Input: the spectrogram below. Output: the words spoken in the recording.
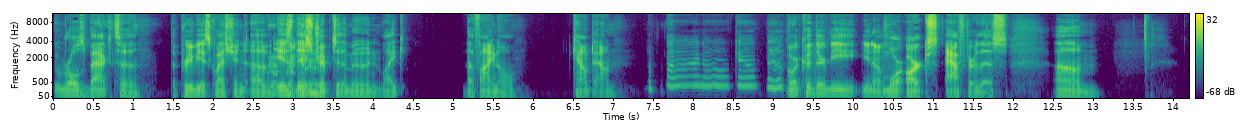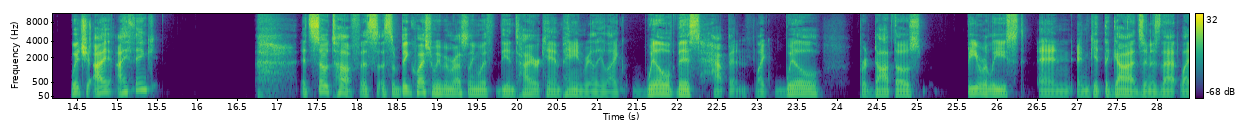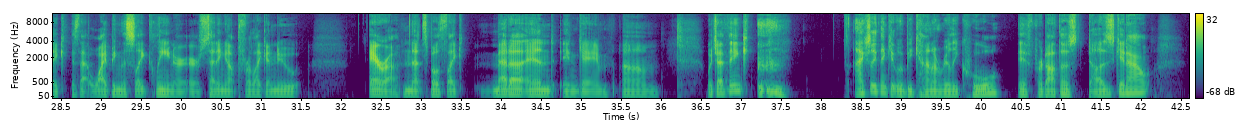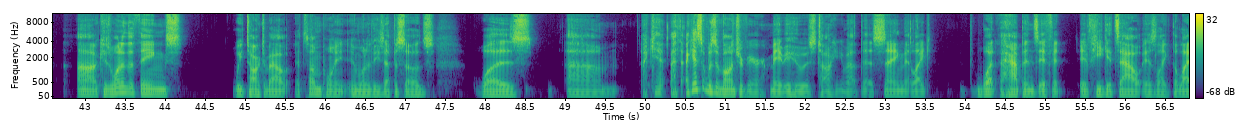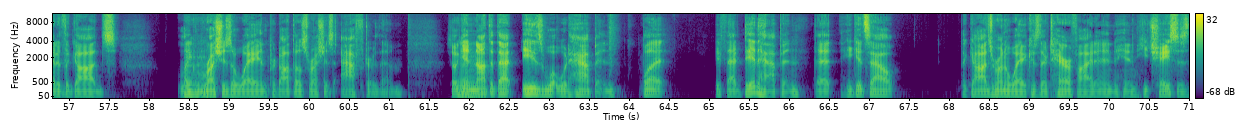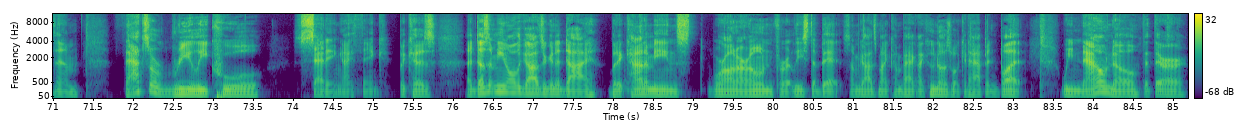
rolls back to the previous question of is this trip to the moon like the final countdown? The final countdown, or could there be you know more arcs after this? Um, which I I think it's so tough. It's it's a big question we've been wrestling with the entire campaign. Really, like, will this happen? Like, will Predathos be released and and get the gods? And is that like is that wiping the slate clean or, or setting up for like a new era? And that's both like meta and in game. Um, which I think I actually think it would be kind of really cool if Predathos does get out. Uh, because one of the things we talked about at some point in one of these episodes was um I can't I, th- I guess it was Avantravir maybe who was talking about this saying that like what happens if it if he gets out is like the light of the gods like Mhm. rushes away and Predathos rushes after them. So again, Mhm. not that that is what would happen, but if that did happen, that he gets out, the gods run away because they're terrified, and and he chases them. That's a really cool setting, I think, because that doesn't mean all the gods are going to die, but it kind of means we're on our own for at least a bit. Some gods might come back, like who knows what could happen. But we now know that there are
